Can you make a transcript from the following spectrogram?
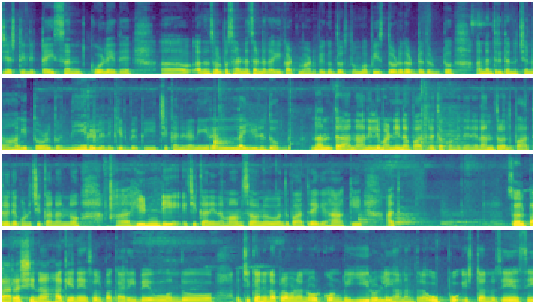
ಜಿ ಅಷ್ಟು ಇಲ್ಲಿ ಟೈಸನ್ ಕೋಳಿ ಇದೆ. ಅದನ್ನು ಸ್ವಲ್ಪ ಸಣ್ಣ ಸಣ್ಣದಾಗಿ ಕಟ್ ಮಾಡಬೇಕು. ತುಂಬ ಪೀಸ್ ದೊಡ್ಡ ದೊಡ್ಡದುಂಟು. ಅನಂತರ ಇದನ್ನು ಚೆನ್ನಾಗಿ ತೊಳೆದು ನೀರು ಇಳಿಲಿಕ್ಕೆ ಇಡಬೇಕು. ಈ ಚಿಕನಿನ ನೀರೆಲ್ಲ ಇಳಿದೋಗ್ಬೇಕು. ನಂತರ ನಾನಿಲ್ಲಿ ಮಣ್ಣಿನ ಪಾತ್ರೆ ತಗೊಂಡಿದ್ದೇನೆ. ನಂತರ ಒಂದು ಪಾತ್ರೆ ತಗೊಂಡು ಚಿಕನನ್ನು ಹಿಂಡಿ ಚಿಕನಿನ ಮಾಂಸವನ್ನು ಒಂದು ಪಾತ್ರೆಗೆ ಹಾಕಿ ಅದು ಸ್ವಲ್ಪ ಅರಶಿನ ಹಾಗೆಯೇ ಸ್ವಲ್ಪ ಕರಿಬೇವು, ಒಂದು ಚಿಕನಿನ ಪ್ರಮಾಣ ನೋಡಿಕೊಂಡು ಈರುಳ್ಳಿ, ಅನಂತರ ಉಪ್ಪು ಇಷ್ಟನ್ನು ಸೇರಿಸಿ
